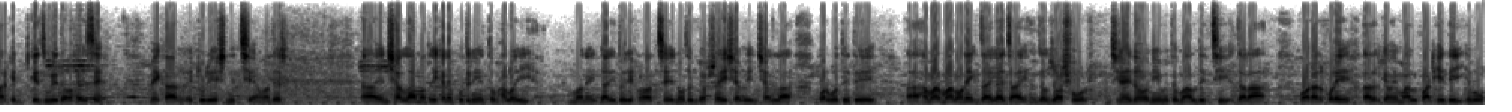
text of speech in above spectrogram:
মার্কেটকে জুড়ে দেওয়া হয়েছে। মেকার একটু রেস্ট নিচ্ছে আমাদের। ইনশাল্লাহ আমাদের এখানে প্রতিনিয়ত ভালোই মানে গাড়ি তৈরি করা হচ্ছে। নতুন ব্যবসা হিসাবে ইনশাল্লাহ পরবর্তীতে আমার মাল অনেক জায়গায় যায়। যশোর, ঝিনাইদহ নিয়মিত মাল দিচ্ছি। যারা অর্ডার করে, তাদেরকে আমি মাল পাঠিয়ে দিই এবং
